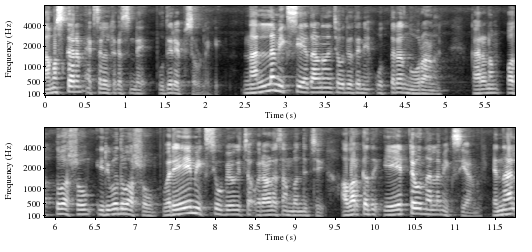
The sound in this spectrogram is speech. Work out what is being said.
നമസ്കാരം എക്സലട്രിക്കസിന്റെ പുതിയൊരു എപ്പിസോഡിലേക്ക്. നല്ല മിക്സി ഏതാണെന്ന ചോദ്യത്തിന് ഉത്തരം നൂറാണ്. കാരണം പത്ത് വർഷവും ഇരുപത് വർഷവും ഒരേ മിക്സി ഉപയോഗിച്ച ഒരാളെ സംബന്ധിച്ച് അവർക്കത് ഏറ്റവും നല്ല മിക്സിയാണ് എന്നാൽ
